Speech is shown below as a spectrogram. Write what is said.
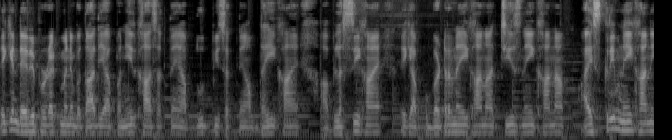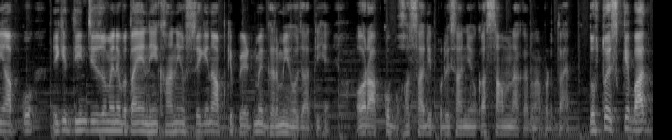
लेकिन डेयरी प्रोडक्ट मैंने बता दिया, आप पनीर खा सकते हैं, आप दूध पी सकते हैं, आप दही खाएँ, आप लस्सी खाएँ। देखिए, आपको बटर नहीं खाना चीज़ नहीं खाना आइसक्रीम नहीं खानी आपको। देखिए, तीन चीज़ों मैंने बताई नहीं खानी, उससे कि ना आपके पेट में गर्मी हो जाती है और आपको बहुत सारी परेशानियों का सामना सामना करना पड़ता है। दोस्तों, इसके बाद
